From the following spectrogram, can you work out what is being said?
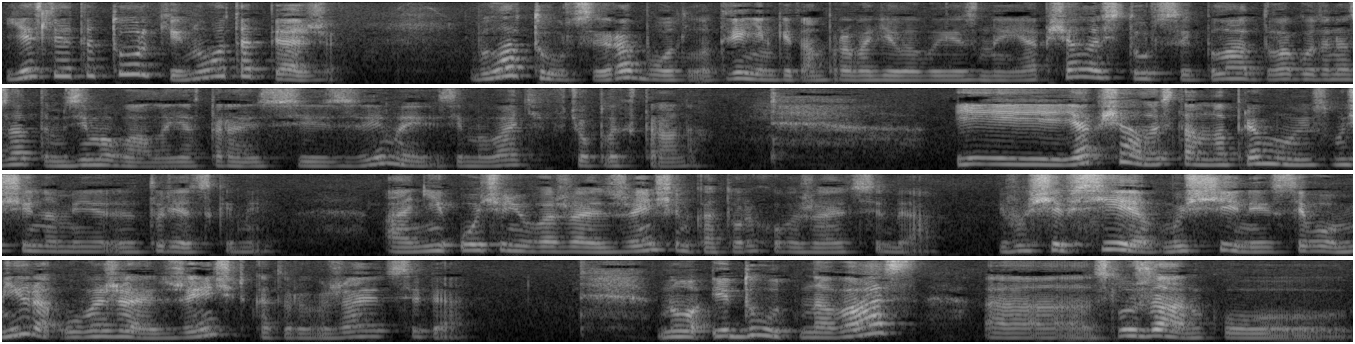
Если это турки, ну вот опять же, была в Турции, работала, тренинги там проводила выездные, общалась с Турцией, была два года назад, там зимовала. Я стараюсь зимой зимовать в теплых странах. И я общалась там напрямую с мужчинами э, турецкими. Они очень уважают женщин, которых уважают себя. И вообще все мужчины из всего мира уважают женщин, которые уважают себя. Но идут на вас служанку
